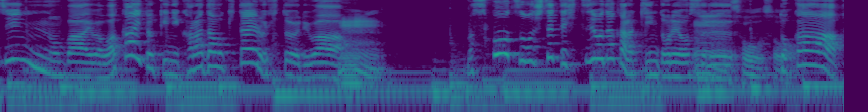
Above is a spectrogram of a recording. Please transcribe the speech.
人の場合は若い時に体を鍛える人よりは、うん。まあ、スポーツをしてて必要だから筋トレをすうん。るとか、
